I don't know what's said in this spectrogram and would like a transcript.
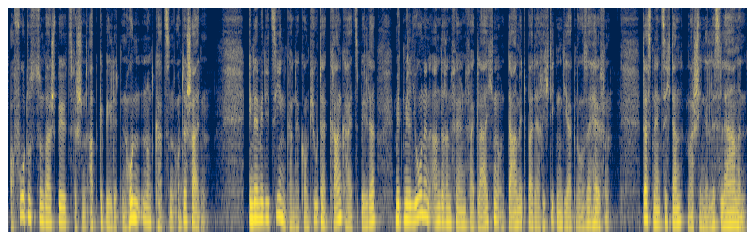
auf Fotos zum Beispiel, zwischen abgebildeten Hunden und Katzen unterscheiden. In der Medizin kann der Computer Krankheitsbilder mit Millionen anderen Fällen vergleichen und damit bei der richtigen Diagnose helfen. Das nennt sich dann maschinelles Lernen.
